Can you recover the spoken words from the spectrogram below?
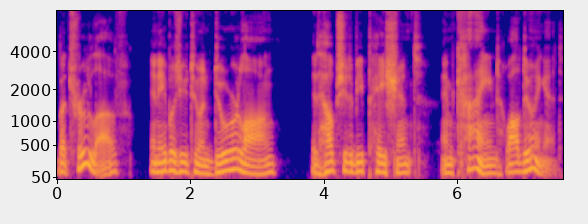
But true love enables you to endure long. It helps you to be patient and kind while doing it,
